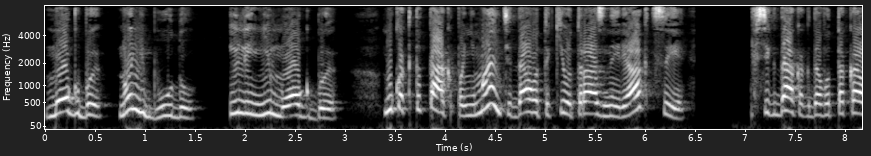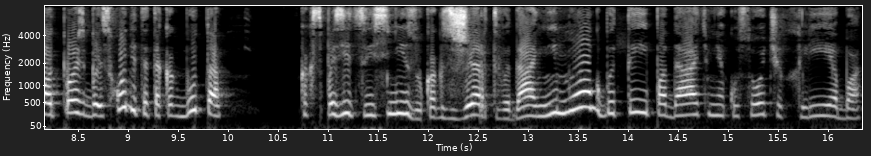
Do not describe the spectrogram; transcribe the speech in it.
Мог бы, но не буду. Или не мог бы. Ну, как-то так, понимаете, да, вот такие вот разные реакции. Всегда, когда вот такая вот просьба исходит, это как будто как с позиции снизу, как с жертвы, да, не мог бы ты подать мне кусочек хлеба.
